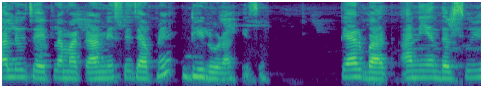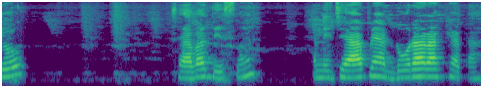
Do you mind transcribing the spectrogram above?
હાલ્યું જાય એટલા માટે આને સેજ આપણે ઢીલો રાખીશું. ત્યારબાદ આની અંદર સૂયો, જવા દઈશું અને જે આપણે આ ડોરા રાખ્યા હતા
